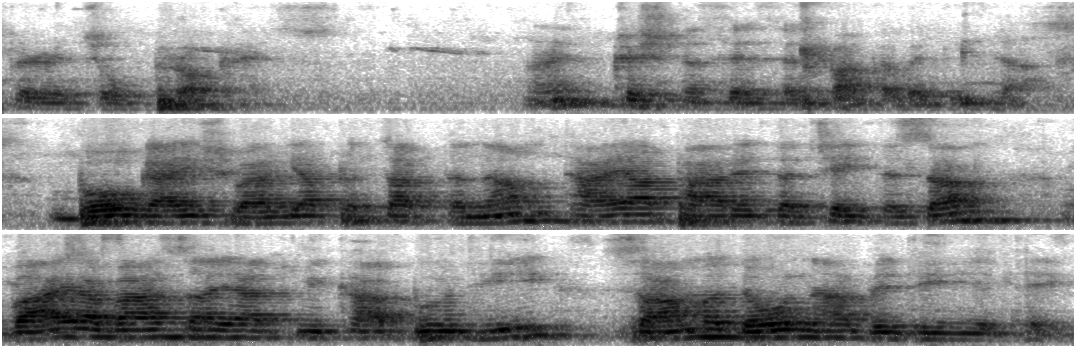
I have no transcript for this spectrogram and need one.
spiritual progress. Right? Krishna says in Bhagavad Gita, Bhogaishvarya prataktanam taya parita chetasam vyavasayatmika buddhi samadona vidhiyate.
